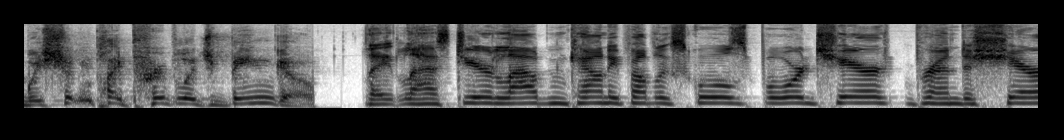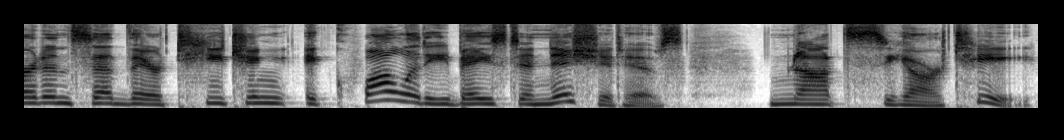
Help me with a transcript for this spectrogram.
we shouldn't play privilege bingo. Late last year, Loudoun County Public Schools Board Chair Brenda Sheridan said they're teaching equality based initiatives, not CRT.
